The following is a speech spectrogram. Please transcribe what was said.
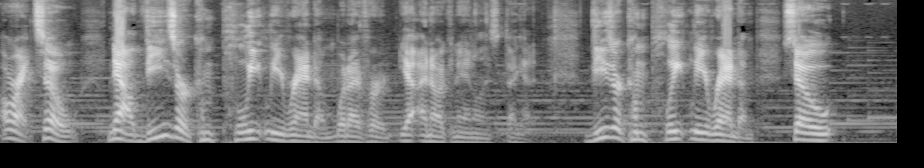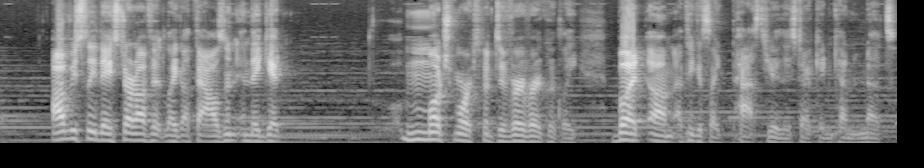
All right, so now these are completely random, what I've heard. Yeah, I know I can analyze it. I get it. These are completely random. So obviously they start off at like a thousand and they get much more expensive very, very quickly. But um, I think it's like past here they start getting kind of nuts.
